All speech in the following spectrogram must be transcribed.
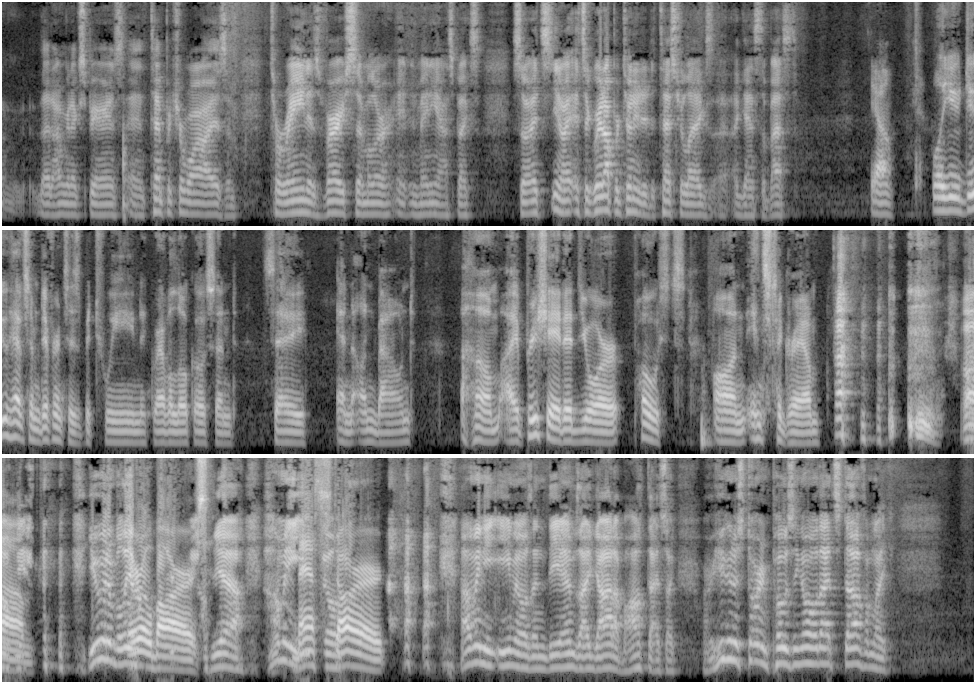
that I'm going to experience, and temperature wise and terrain is very similar in, in, many aspects. So it's you know it's a great opportunity to test your legs uh, against the best. Yeah, well, you do have some differences between gravel locos and say an unbound. Um, I appreciated your posts on Instagram. oh, um, you wouldn't believe aero bars. Yeah, how many mass emails, start? how many emails and DMs I got about that? It's like, are you going to start imposing all that stuff? I'm like,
